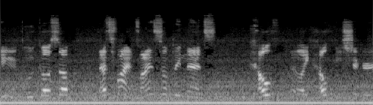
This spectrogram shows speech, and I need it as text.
get your glucose up. That's fine. Find something that's health, like healthy sugar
